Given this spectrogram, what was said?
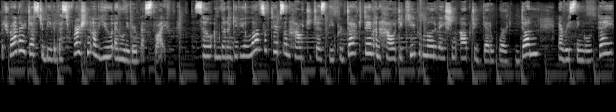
but rather just to be the best version of you and live your best life. So I'm gonna give you lots of tips on how to just be productive and how to keep your motivation up to get work done every single day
